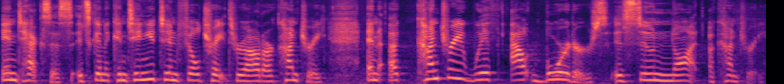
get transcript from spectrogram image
in Texas. It's going to continue to infiltrate throughout our country. And a country without borders is soon not a country.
